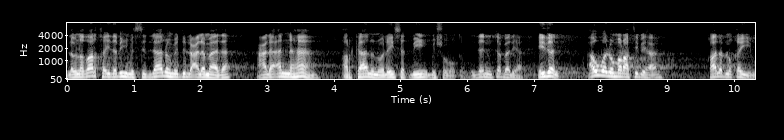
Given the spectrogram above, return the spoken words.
لو نظرت فإذا بهم استدلالهم يدل على ماذا؟ على أنها أركان وليست به بشروط. اذا انتبه لها. اذا أول مراتبها قال ابن القيم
